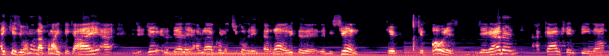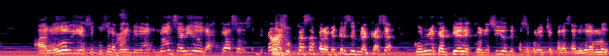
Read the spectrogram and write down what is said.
hay que llevarlo a la práctica. Ah, eh, ah, yo, yo hablaba con los chicos del internado, ¿viste? De, misión, que, que pobres, llegaron acá a Argentina, a los dos días se puso la cuarentena, no han salido de las casas, dejaron sus casas para meterse en una casa con una cantidad de desconocidos, de paso aprovecho para saludarlos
